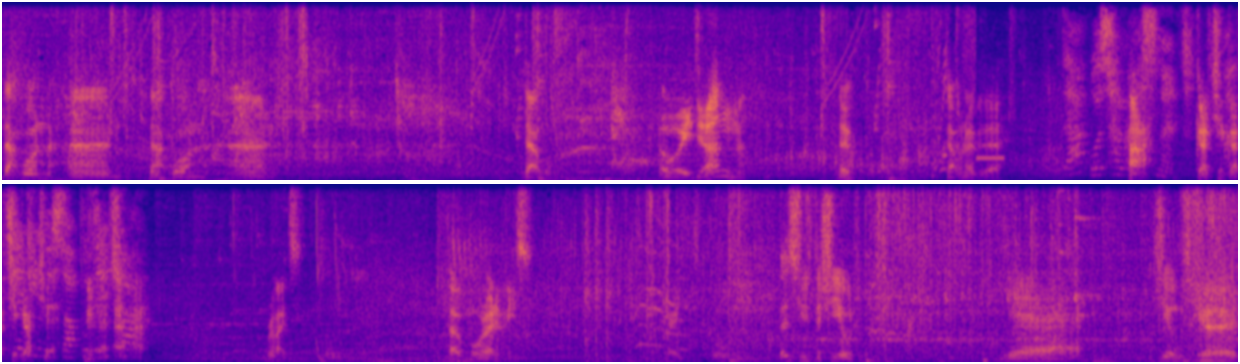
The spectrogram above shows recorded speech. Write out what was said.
that one, and that one, and... That one. Are we done? Nope. That one over there. Was Ha! harassment. Gotcha, I'm gotcha, gotcha. this up with HR. right. Oh, more enemies. Okay. Let's use the shield. Yeah. Shield's good.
